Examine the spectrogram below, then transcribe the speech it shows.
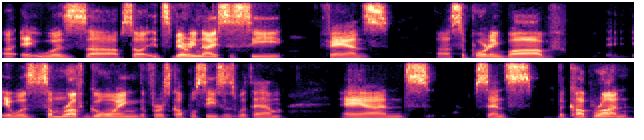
Uh, it was uh, so it's very nice to see fans uh, supporting Bob it was some rough going the first couple seasons with him, and since the Cup run,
